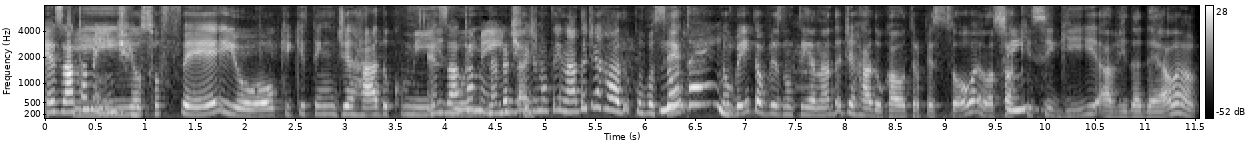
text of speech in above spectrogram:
Exatamente. E eu sou feio, ou o que, que tem de errado comigo. Exatamente. E, na verdade, não tem nada de errado com você. Não tem. Também talvez não tenha nada de errado com a outra pessoa, ela só Sim. quis seguir a vida dela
